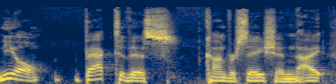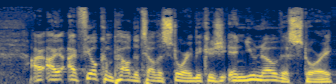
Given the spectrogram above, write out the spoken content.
Neil, back to this conversation. I, I, I feel compelled to tell this story because, and you know this story,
